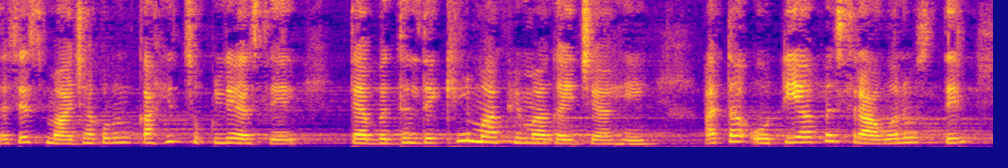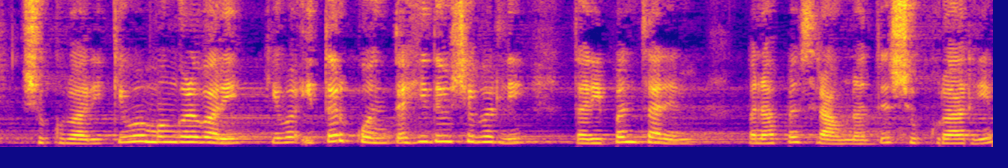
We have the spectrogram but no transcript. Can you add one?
तसेच माझ्याकडून काही चुकले असेल त्याबद्दल देखील माफी मागायची आहे. आता ओटी आपण श्रावण असतील शुक्रवारी किंवा मंगळवारी किंवा इतर कोणत्याही दिवशी भरली तरी पण चालेल. पण आपण श्रावणातील शुक्रवारी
